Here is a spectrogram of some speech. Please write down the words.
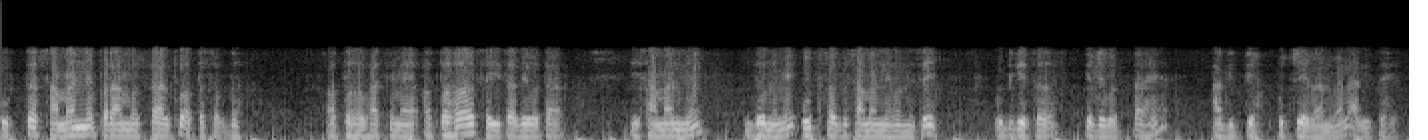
उक्त सामान्य परामर्शार्थ अत शब्द। अतः भाष्य में अतः सहिता देवता, ये सामान्य दोनों में उच्च शब्द सामान्य होने से उद्गित के देवता है आदित्य, उच्च रहने वाला आदित्य है।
